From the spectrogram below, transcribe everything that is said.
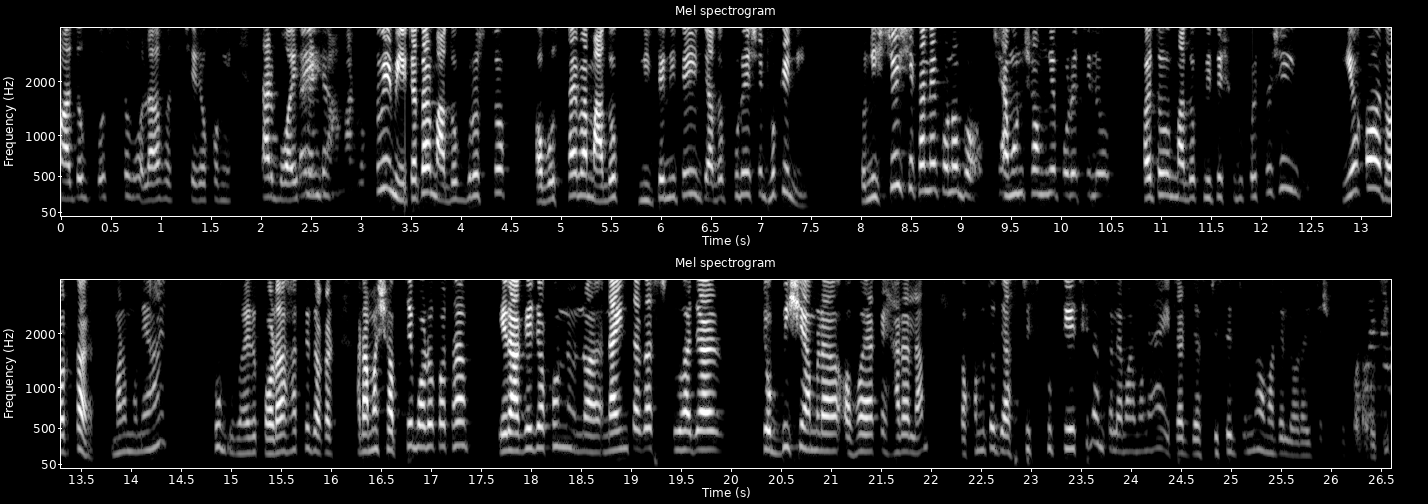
মাদকগ্রস্ত বলা হচ্ছে এরকমই। তার বয়ফ্রেন্ড আমার বক্তব্যে মেয়েটা তার মাদকগ্রস্ত অবস্থায় বা মাদক নিতে নিতেই যাদবপুরে এসে ঢোকেনি। তো নিশ্চয়ই সেখানে কোনো এমন সঙ্গে পড়েছিল হয়তো মাদক নিতে শুরু করেছিল সেই ইয়ে হওয়া দরকার। আমার মনে হয় খুব কড়া হাতে দরকার। আর আমার সবচেয়ে বড় কথা এর আগে যখন নাইন্থ আগস্ট দু হাজার চব্বিশে আমরা অভয়াকে হারালাম তখন তো জাস্টিস খুব চেয়েছিলাম। তাহলে আমার মনে হয় এটার জাস্টিসের জন্য আমাদের লড়াইটা শুরু করা উচিত।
